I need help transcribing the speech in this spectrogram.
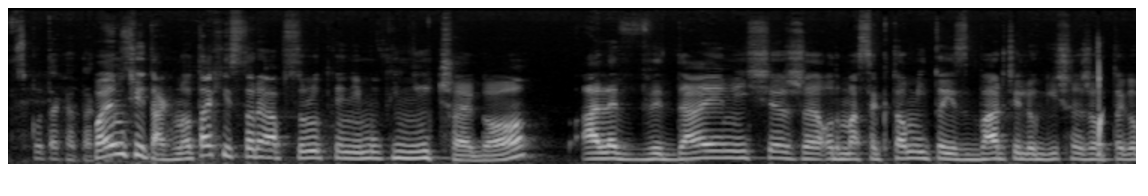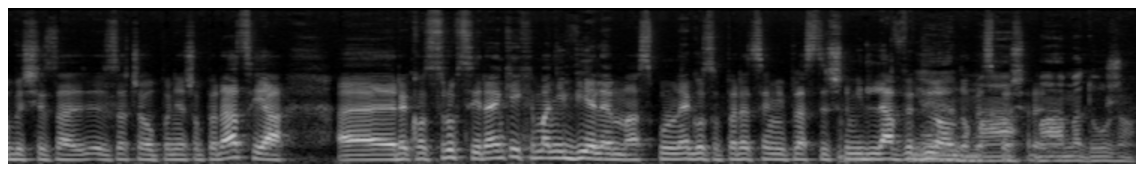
wskutek ataku. powiem Ci tak, no ta historia absolutnie nie mówi niczego, ale wydaje mi się, że od masektomii to jest bardziej logiczne, że od tego by się za, zaczęło, ponieważ operacja e, rekonstrukcji ręki chyba niewiele ma wspólnego z operacjami plastycznymi dla wyglądu ma, bezpośrednio. ma, ma dużo.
